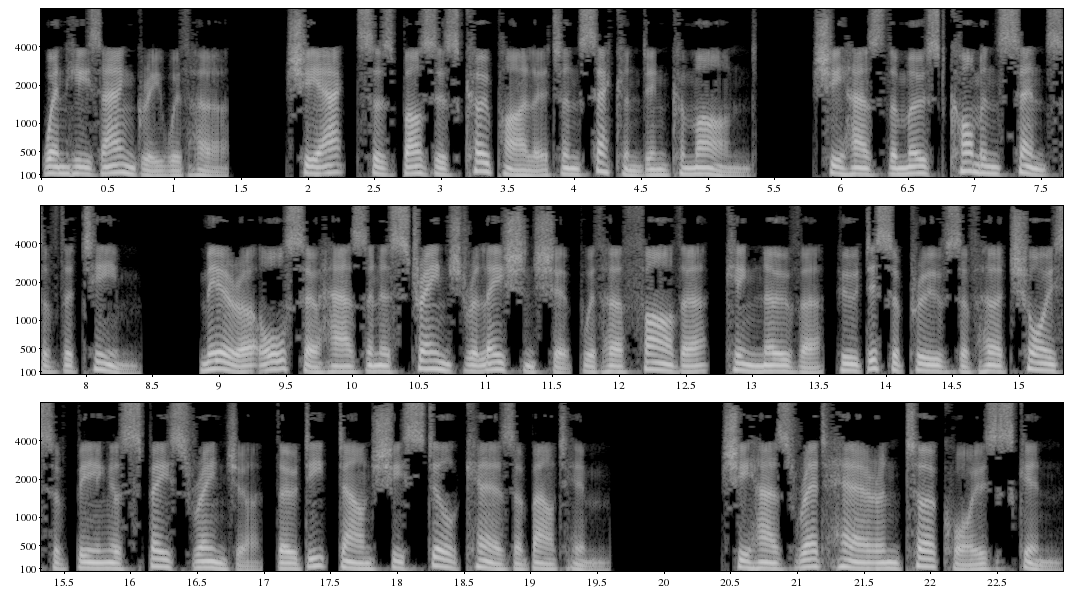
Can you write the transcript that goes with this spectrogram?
when he's angry with her. She acts as Buzz's co-pilot and second in command. She has the most common sense of the team. Mira also has an estranged relationship with her father, King Nova, who disapproves of her choice of being a space ranger, though deep down she still cares about him. She has red hair and turquoise skin.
